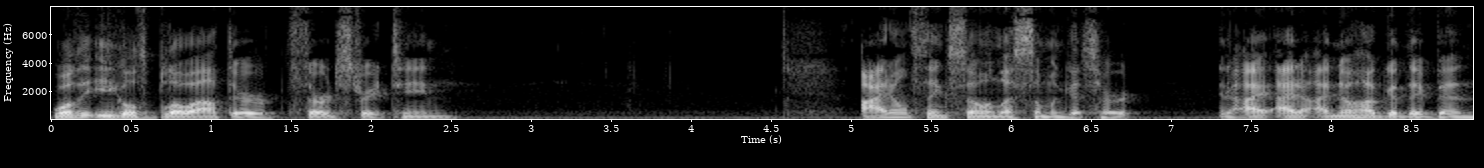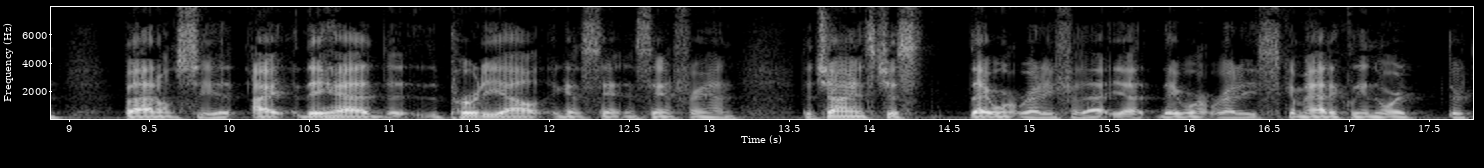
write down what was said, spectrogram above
Will the Eagles blow out their third straight team? I don't think so unless someone gets hurt. You know, I, I, I know how good they've been, but I don't see it. I they had the, the Purdy out against San, in San Fran. The Giants just they weren't ready for that yet. They weren't ready schematically nor their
